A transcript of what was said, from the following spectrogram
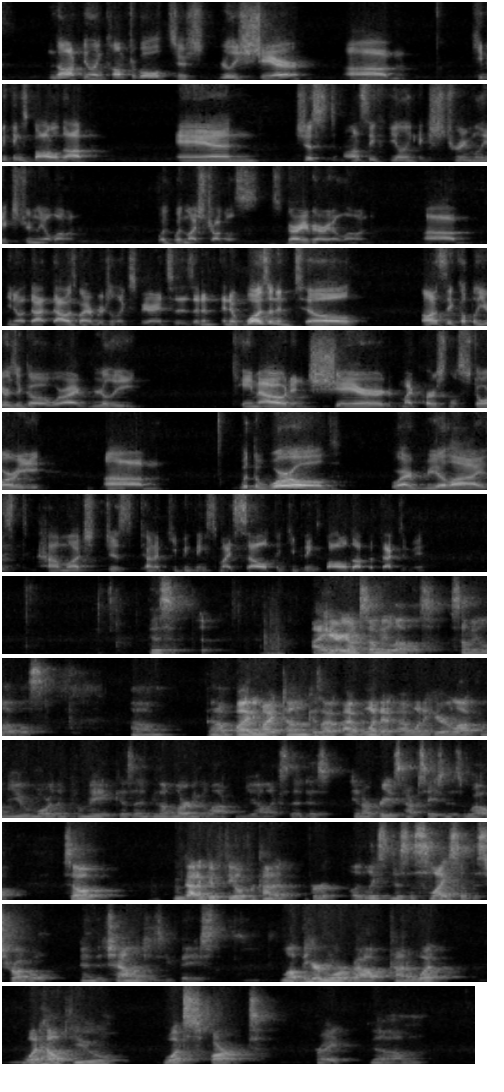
not feeling comfortable to really share, um, keeping things bottled up, and just honestly feeling extremely, extremely alone with, with my struggles. It's very, very alone. Um, you know, that that was my original experiences. And, and it wasn't until honestly a couple years ago where I really came out and shared my personal story um, with the world where I realized how much just kind of keeping things to myself and keeping things bottled up affected me. This, I hear you on so many levels, so many levels. Um, and I'm biting my tongue because I, want to I want to hear a lot from you more than from me because because I'm learning a lot from you, Alex, in our previous conversation as well. So we've got a good feel for kind of for at least just a slice of the struggle and the challenges you faced. Love to hear more about kind of what what helped you, what sparked, right? Um,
